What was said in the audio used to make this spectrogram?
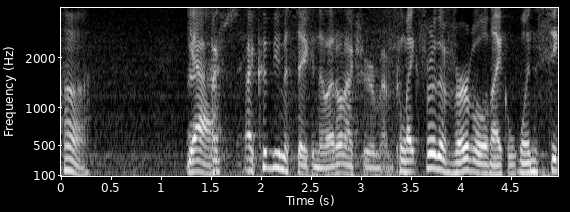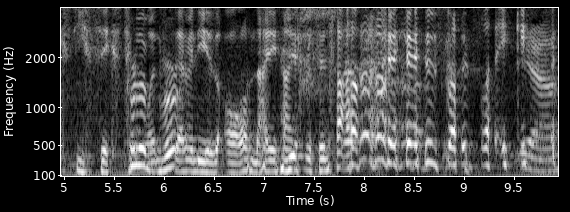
huh yeah I, I could be mistaken though. I don't actually remember. like for the verbal, like 166 to For the ver- 170 is all 99 percentile. so it's like, yeah. Yeah,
